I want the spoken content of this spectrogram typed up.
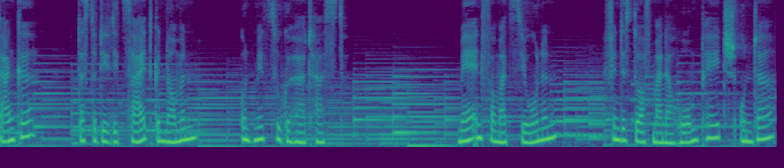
Danke, dass du dir die Zeit genommen und mir zugehört hast. Mehr Informationen findest du auf meiner Homepage unter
